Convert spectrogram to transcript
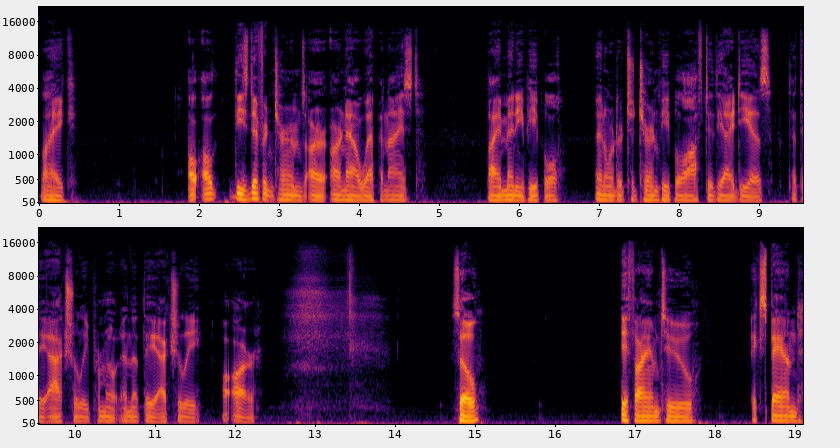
like all, all these different terms are, are now weaponized by many people in order to turn people off to the ideas that they actually promote and that they actually are. So, if I am to expand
